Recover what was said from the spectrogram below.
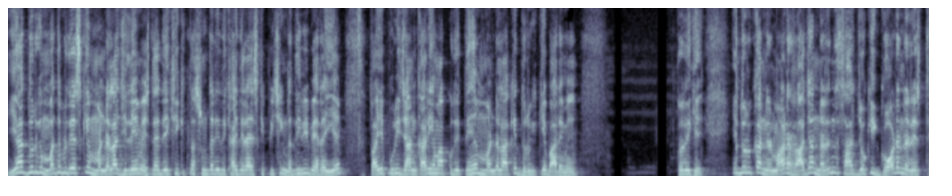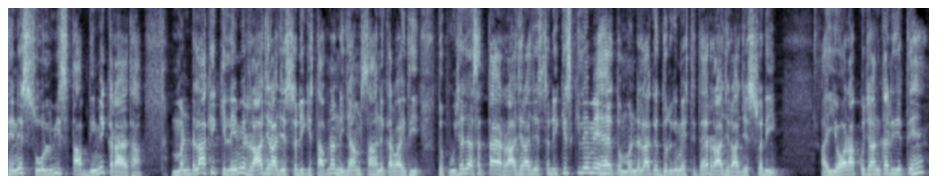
यह दुर्ग मध्य प्रदेश के मंडला ज़िले में स्थित है। देखिए, कितना सुंदर ये दिखाई दे रहा है। इसके पीछे नदी भी बह रही है। तो आइए पूरी जानकारी हम आपको देते हैं मंडला के दुर्ग के बारे में। तो देखिए इस दुर्ग का निर्माण राजा नरेंद्र शाह, जो कि गौड़ नरेश थे, ने सोलहवीं शताब्दी में कराया था। मंडला के किले में राज राजेश्वरी की स्थापना निज़ाम शाह ने करवाई थी। तो पूछा जा सकता है, राज राजेश्वरी किस किले में है? तो मंडला के दुर्ग में स्थित है राज राजेश्वरी। आइए और आपको जानकारी देते हैं।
